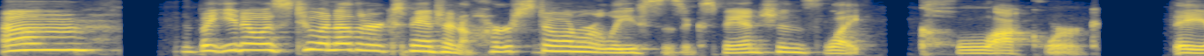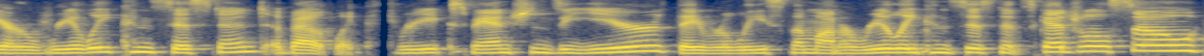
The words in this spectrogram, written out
Um, but you know, as to another expansion, Hearthstone releases expansions like clockwork. They are really consistent about like three expansions a year. They release them on a really consistent schedule. So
